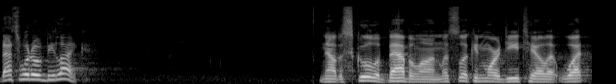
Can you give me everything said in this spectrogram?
that's what it would be like. Now, the school of Babylon, let's look in more detail at what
